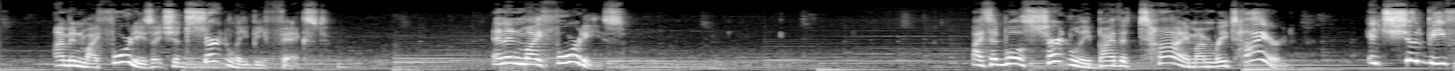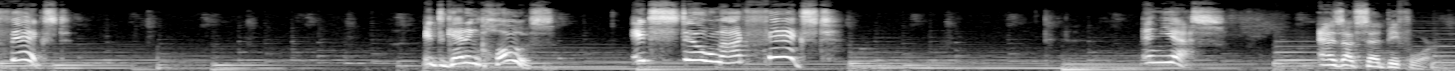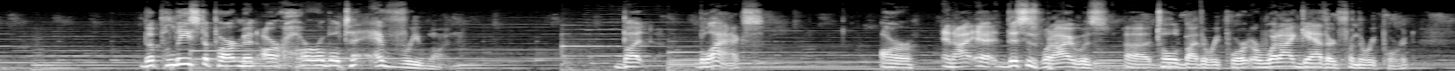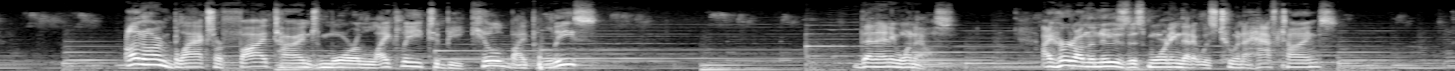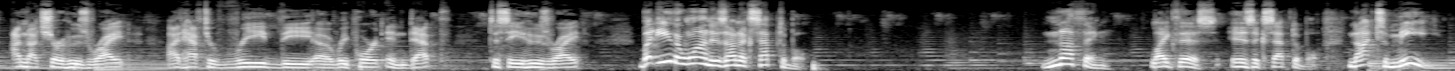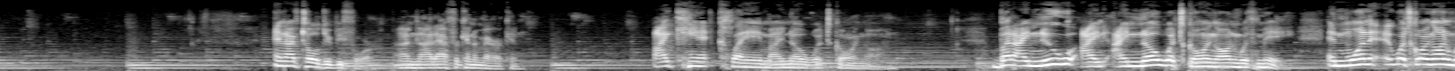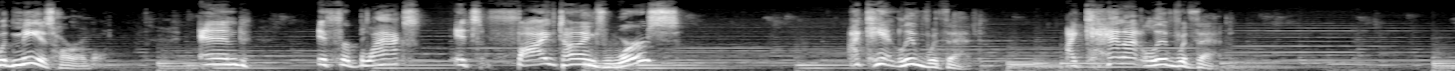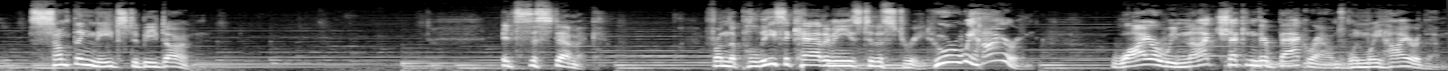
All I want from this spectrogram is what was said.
I'm in my 40s, it should certainly be fixed. And in my 40s, I said, well, certainly by the time I'm retired, it should be fixed. It's getting close. It's still not fixed. And yes, as I've said before, the police department are horrible to everyone. But blacks are, and I, uh, this is what I was uh, told by the report, or what I gathered from the report. Unarmed blacks are five times more likely to be killed by police than anyone else. I heard on the news this morning that it was two and a half times. I'm not sure who's right. I'd have to read the uh, report in depth to see who's right. But either one is unacceptable. Nothing like this is acceptable. Not to me. And I've told you before, I'm not African American. I can't claim I know what's going on but I knew I, I know what's going on with me. And one what's going on with me is horrible. And if for blacks it's five times worse, I can't live with that. I cannot live with that. Something needs to be done. It's systemic. From the police academies to the street. Who are we hiring? Why are we not checking their backgrounds when we hire them?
